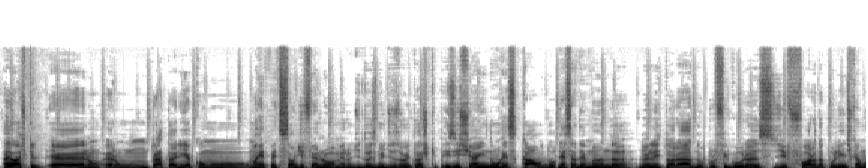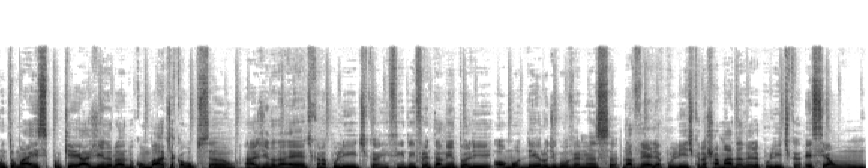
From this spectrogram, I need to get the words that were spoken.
Ah, eu acho que é, não, eu não trataria como uma repetição de fenômeno de 2018. Eu acho que existe ainda um rescaldo dessa demanda do eleitorado por figuras de fora da política, muito mais porque a agenda do combate à corrupção, a agenda da ética na política, enfim, do enfrentamento ali ao modelo de governança da velha política, da chamada velha política, esse é um,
